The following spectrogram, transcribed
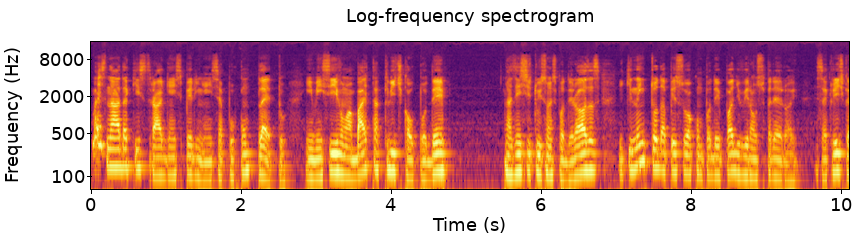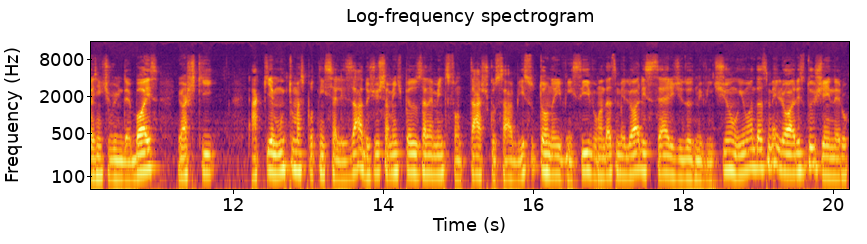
mas nada que estraguem a experiência por completo. Invencível uma baita crítica ao poder, as instituições poderosas e que nem toda pessoa com poder pode virar um super-herói. Essa crítica a gente viu em The Boys, eu acho que aqui é muito mais potencializado justamente pelos elementos fantásticos, sabe? Isso tornou Invencível uma das melhores séries de 2021 e uma das melhores do gênero.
